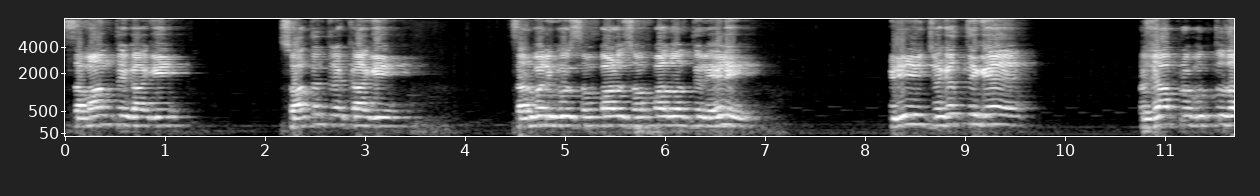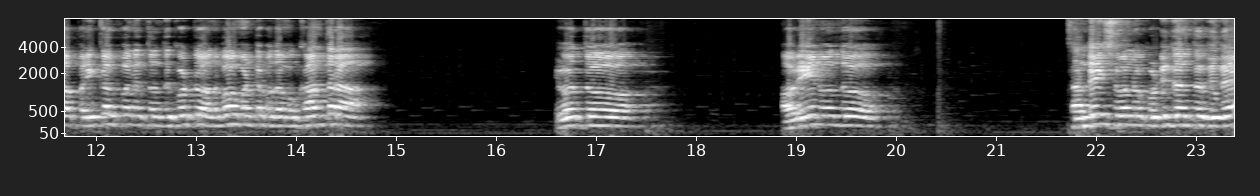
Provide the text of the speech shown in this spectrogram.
ಸಮಾನತೆಗಾಗಿ ಸ್ವಾತಂತ್ರ್ಯಕ್ಕಾಗಿ ಸರ್ವರಿಗೂ ಸಂಬಾಳು ಸಂಪಾಲು ಅಂತೇಳಿ ಹೇಳಿ, ಇಡೀ ಜಗತ್ತಿಗೆ ಪ್ರಜಾಪ್ರಭುತ್ವದ ಪರಿಕಲ್ಪನೆ ತಂದುಕೊಟ್ಟು ಅನುಭವ ಮಂಟಪದ ಮುಖಾಂತರ ಇವತ್ತು ಅವರೇನು ಒಂದು ಸಂದೇಶವನ್ನು ಕೊಟ್ಟಿದ್ದಂಥದ್ದಿದೆ.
